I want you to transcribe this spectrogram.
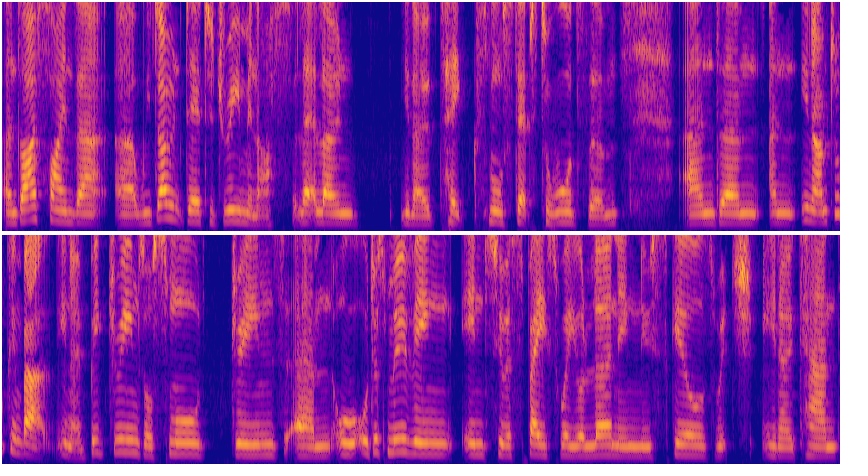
And I find that uh, we don't dare to dream enough, let alone, you know, take small steps towards them. And, um, and you know, I'm talking about, you know, big dreams or small dreams um, or, or just moving into a space where you're learning new skills which you know can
